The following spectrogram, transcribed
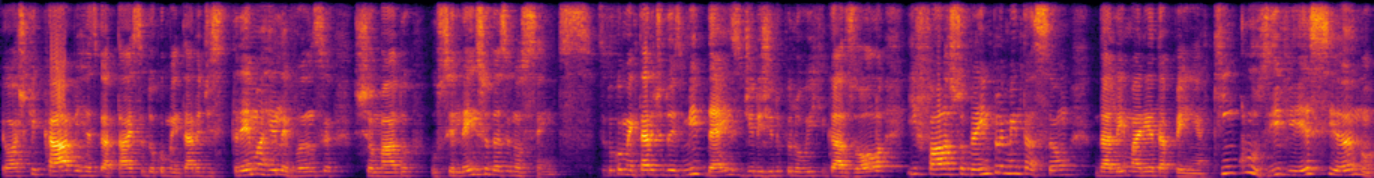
eu acho que cabe resgatar esse documentário de extrema relevância chamado O Silêncio das Inocentes. Esse documentário é de 2010, dirigido pelo Wiki Gazola, e fala sobre a implementação da Lei Maria da Penha, que inclusive esse ano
